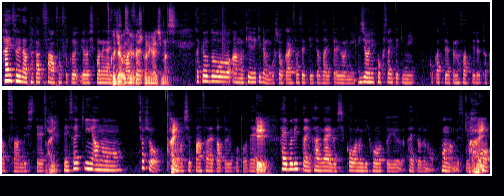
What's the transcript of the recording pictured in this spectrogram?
はいそれでは高津さん早速よろしくお願いします。こちらこそよろしくお願いします先ほどあの経歴でもご紹介させていただいたように非常に国際的にご活躍なさっている高津さんでして、はい、で最近あの著書を、はい、出版されたということで、ええ、ハイブリッドに考える思考の技法」というタイトルの本なんですけども、はい、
